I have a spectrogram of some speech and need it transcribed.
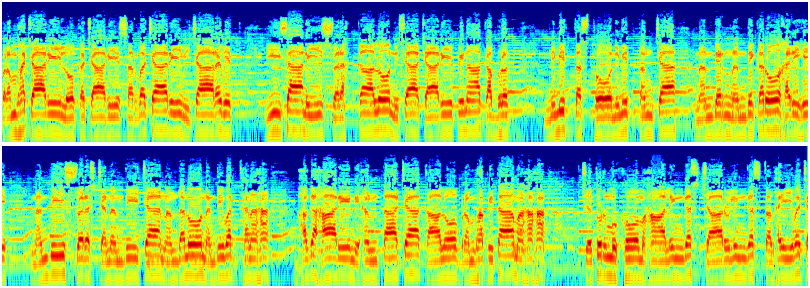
ब्रह्मचारी लोकचारी सर्वचारी विचारवित्। ईशानीश्वरः कालो निशाचारी पिनाकभृत्। निमित्तस्थो निमित्तम् च नन्दिर्नन्दिकरो हरिः नन्दीश्वरश्च नन्दी च नन्दनो नन्दिवर्धनः भगहारी निहन्ता च कालो ब्रह्मपितामहः चतुर्मुखो महालिङ्गश्चारुलिङ्गस्तथैव च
